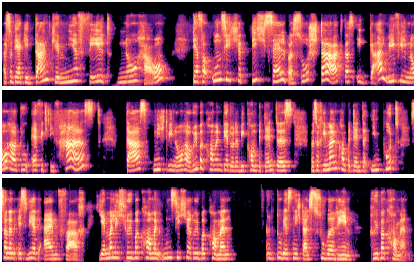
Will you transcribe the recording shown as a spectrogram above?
Also der Gedanke, mir fehlt Know-how, der verunsichert dich selber so stark, dass egal wie viel Know-how du effektiv hast, das nicht wie Know-how rüberkommen wird oder wie kompetentes, was auch immer, ein kompetenter Input, sondern es wird einfach jämmerlich rüberkommen, unsicher rüberkommen und du wirst nicht als souverän rüberkommen.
